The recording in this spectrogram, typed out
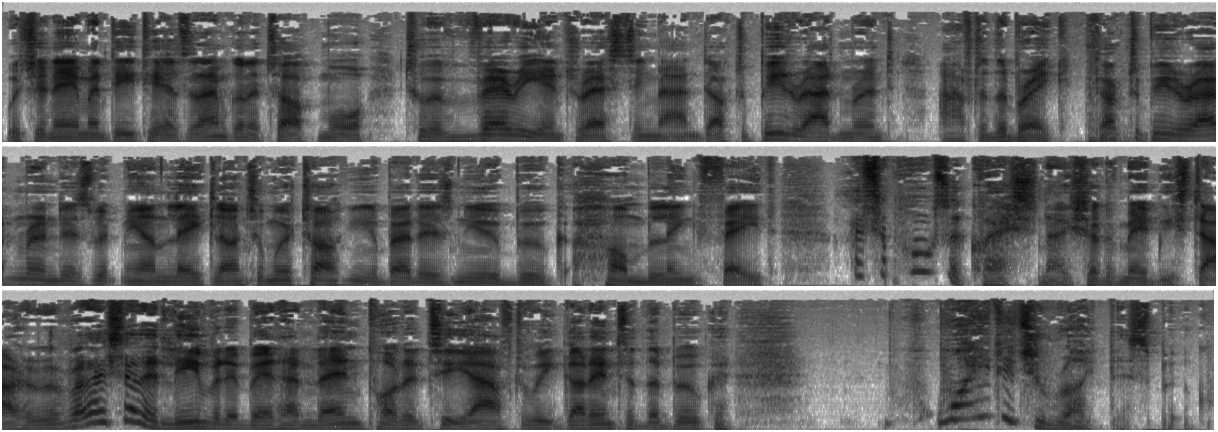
with your name and details, and I'm going to talk more to a very interesting man, Dr. Peter Admirand, after the break. Dr. Peter Admirand is with me on Late Lunch, and we're talking about his new book, Humbling Faith. I suppose a question I should have maybe started with, but I said I'd leave it a bit and then put it to you after we got into the book. Why did you write this book?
